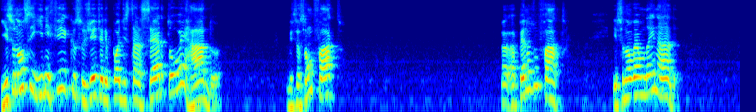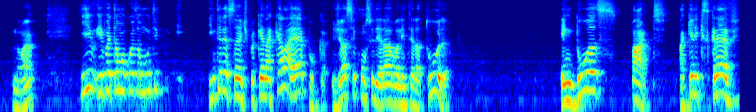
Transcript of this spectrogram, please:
Isso não significa que o sujeito ele pode estar certo ou errado. Isso é só um fato. Apenas um fato. Isso não vai mudar em nada. Não é? E, e vai ter uma coisa muito interessante, porque naquela época já se considerava a literatura em duas partes. Aquele que escreve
